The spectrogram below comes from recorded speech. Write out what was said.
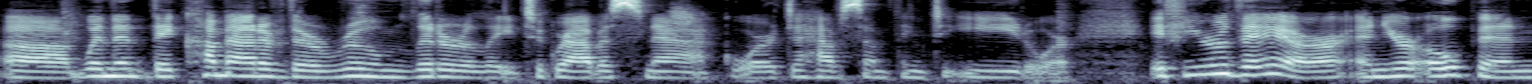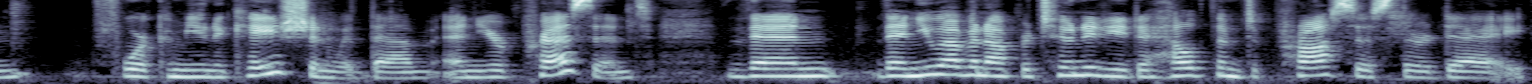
uh, when they come out of their room literally to grab a snack or to have something to eat or if you're there and you're open for communication with them and you're present, then then you have an opportunity to help them to process their day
